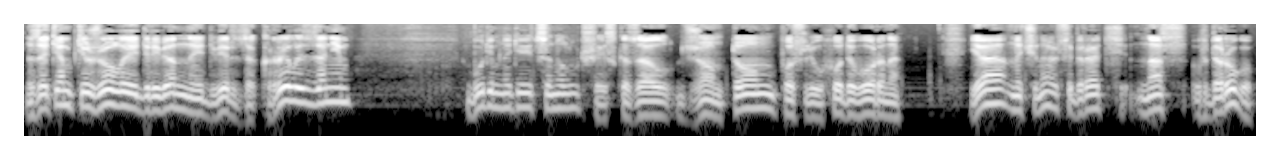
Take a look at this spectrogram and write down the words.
Затем тяжелая деревянная дверь закрылась за ним. «Будем надеяться на лучшее», — сказал Джон Том после ухода ворона. «Я начинаю собирать нас в дорогу».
